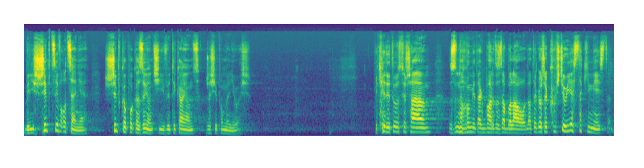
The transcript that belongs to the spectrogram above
byli szybcy w ocenie, szybko pokazując ci i wytykając, że się pomyliłeś. I kiedy to usłyszałem, znowu mnie tak bardzo zabolało, dlatego że Kościół jest takim miejscem.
